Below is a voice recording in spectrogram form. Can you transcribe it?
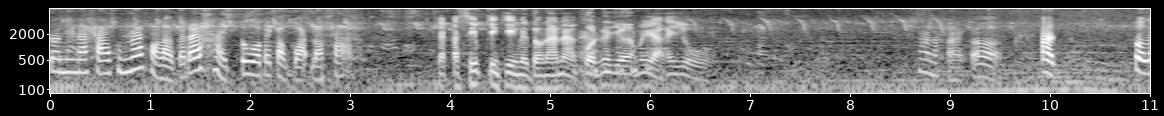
ตอนนี้นะคะ คุณแม่ของเราก็ได้หายตัวไปกับวัดแล้วค่ะ จะกระซิบจริงๆเลยตรงนั้นอะ คนก็เยอะไม่อยากให้อยู่นั่นนะคะก็อาจปก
